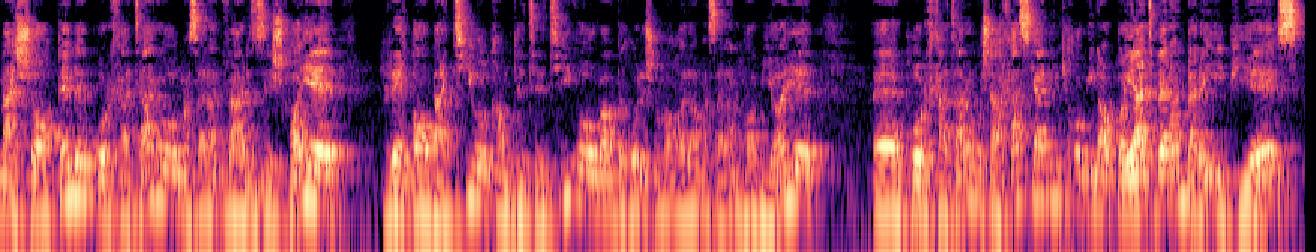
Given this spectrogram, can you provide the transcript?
مشاغل پرخطر و مثلا ورزش های رقابتی و competitive و, و به قول شما حالا مثلا hobby های پرخطر رو مشخص کردیم که خب اینا باید برن برای EPS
